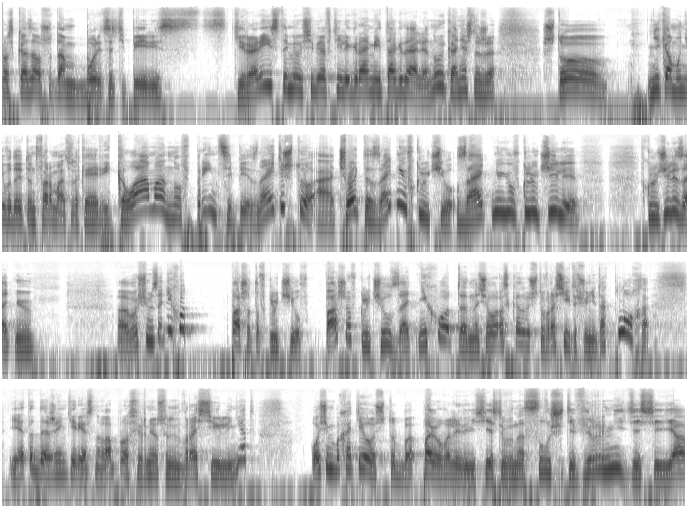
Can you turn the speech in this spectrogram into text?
рассказал, что там борется теперь с с террористами у себя в Телеграме и так далее. Ну и, конечно же, что никому не выдают информацию. Такая реклама, но в принципе, знаете что? А человек-то заднюю включил. Заднюю включили. Включили заднюю. А, в общем, задний ход Паша-то включил. Паша включил задний ход, начал рассказывать, что в России это все не так плохо. И это даже интересно. Вопрос, вернется ли он в Россию или нет. Очень бы хотелось, чтобы, Павел Валерьевич, если вы нас слышите, вернитесь. Я,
